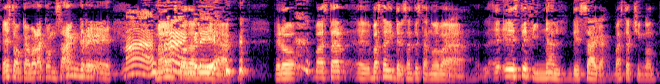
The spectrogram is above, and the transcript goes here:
Esto acabará con sangre. Más, más todavía. Pero va a estar, eh, va a estar interesante esta nueva, este final de saga, va a estar chingón.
